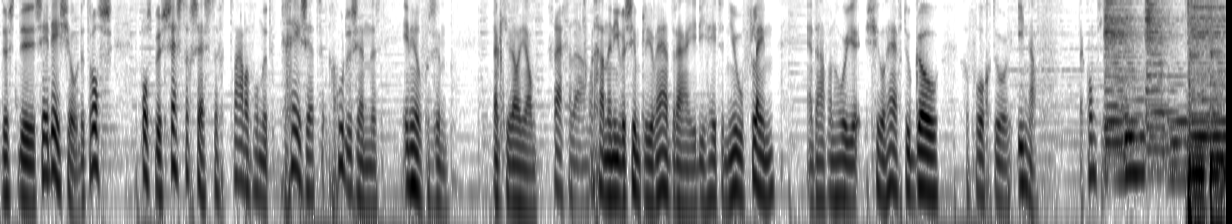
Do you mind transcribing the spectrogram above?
Dus de CD-show De Tros, postbus 6060 1200 GZ, Goede Zender in Hilversum. Dankjewel Jan. Graag gedaan. We gaan de nieuwe Simply waard draaien, die heet The New Flame. En daarvan hoor je She'll Have To Go, gevolgd door Enough. Daar komt hij.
